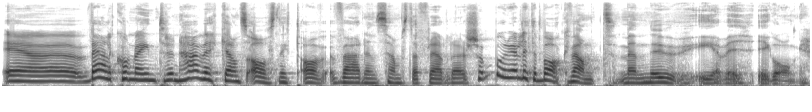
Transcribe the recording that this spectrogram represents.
Eh, välkomna in till den här veckans avsnitt av Världens sämsta föräldrar som börjar lite bakvänt, men nu är vi igång.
